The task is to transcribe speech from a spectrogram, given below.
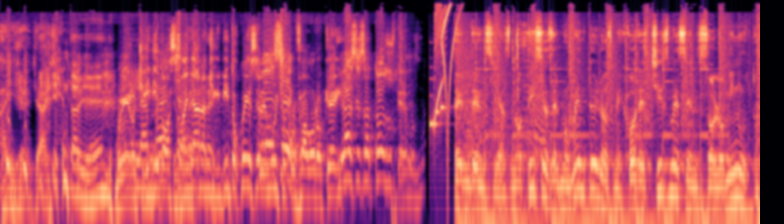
ay, ay. Está bien. Bueno, chiquitito, hasta mañana, chiquitito. Cuídese mucho, Cuídense. por favor, ¿ok? Gracias a todos ustedes. Tendencias, noticias del momento y los mejores chismes en solo minutos.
